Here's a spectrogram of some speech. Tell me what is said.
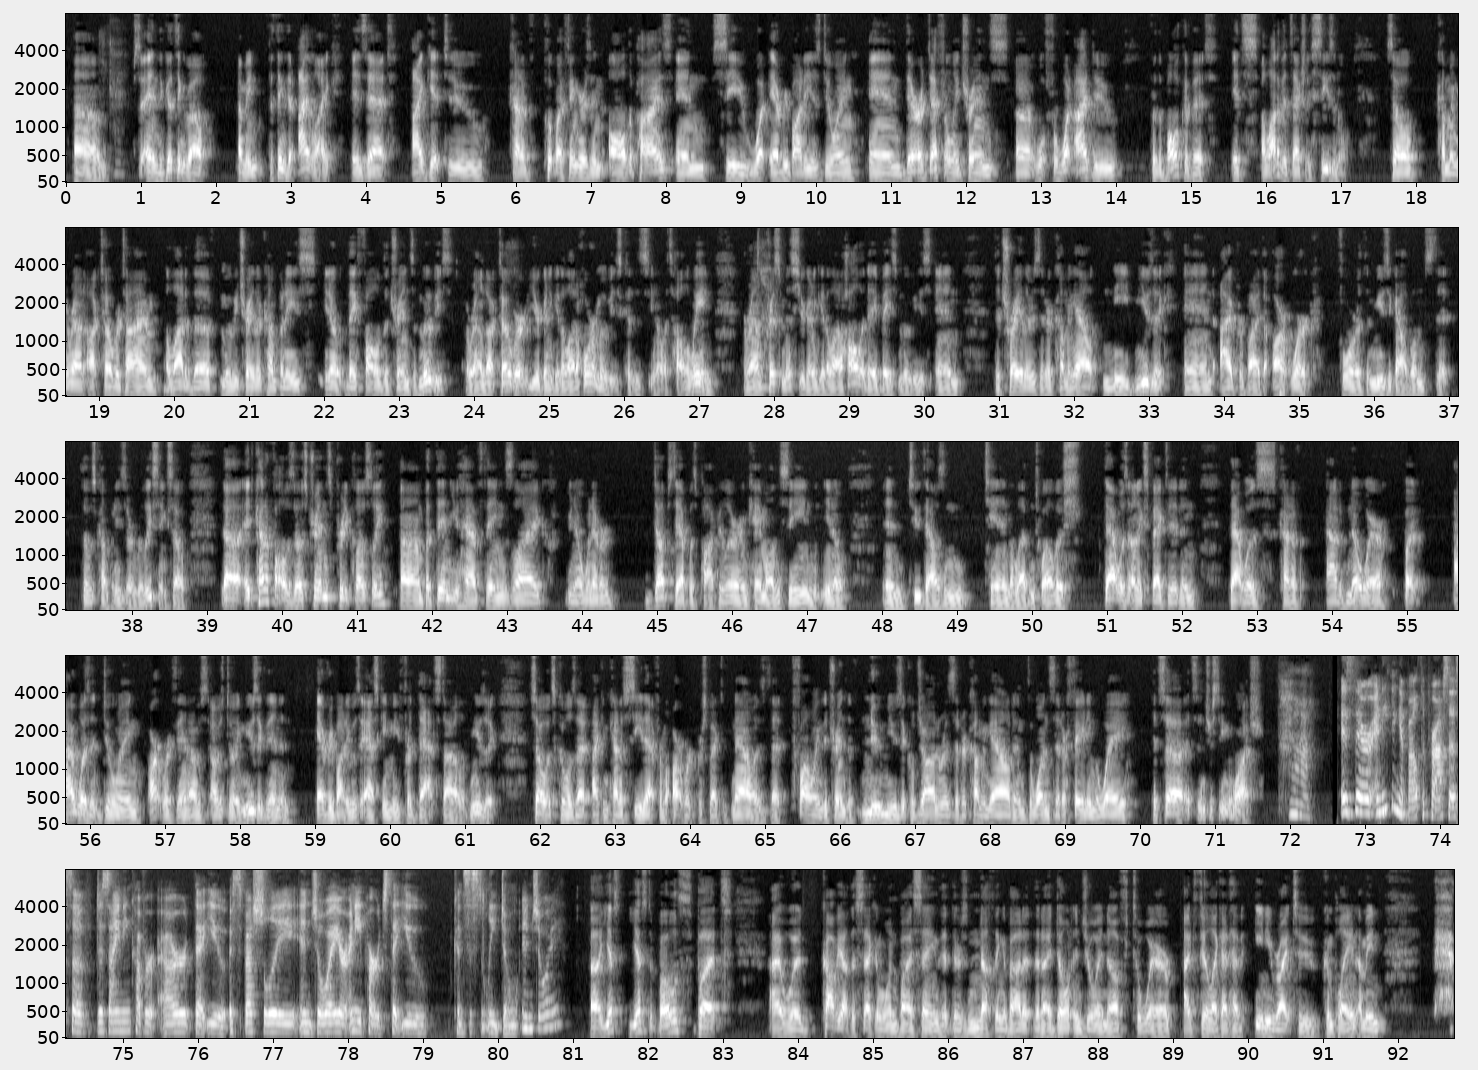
Um, okay. so, and the good thing about, I mean, the thing that I like is that I get to kind of put my fingers in all the pies and see what everybody is doing. And there are definitely trends. Uh, well, for what I do, for the bulk of it, it's a lot of it's actually seasonal. So coming around October time, a lot of the movie trailer companies, you know, they follow the trends of movies. Around October, you're going to get a lot of horror movies because, you know, it's Halloween. Around Christmas, you're going to get a lot of holiday based movies and the trailers that are coming out need music and I provide the artwork for the music albums that those companies are releasing. So, uh, it kind of follows those trends pretty closely. Um, but then you have things like you know, whenever dubstep was popular and came on the scene, you know, in 2010, 11, 12 ish, that was unexpected and that was kind of out of nowhere. But I wasn't doing artwork then. I was, I was doing music then and everybody was asking me for that style of music. So what's cool is that I can kind of see that from an artwork perspective now is that following the trend of new musical genres that are coming out and the ones that are fading away, it's, uh, it's interesting to watch. Huh. Is there anything about the process of designing cover art that you especially enjoy, or any parts that you consistently don't enjoy? Uh, yes, yes to both, but I would caveat the second one by saying that there's nothing about it that I don't enjoy enough to where I'd feel like I'd have any right to complain. I mean,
